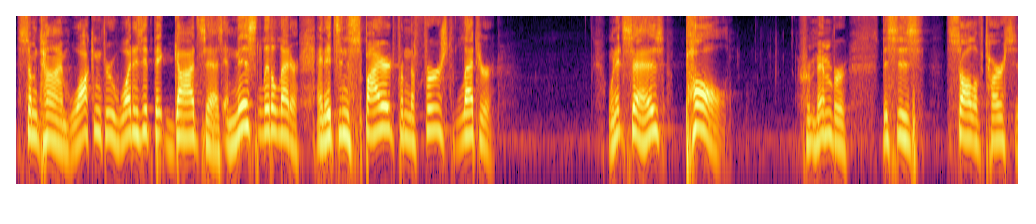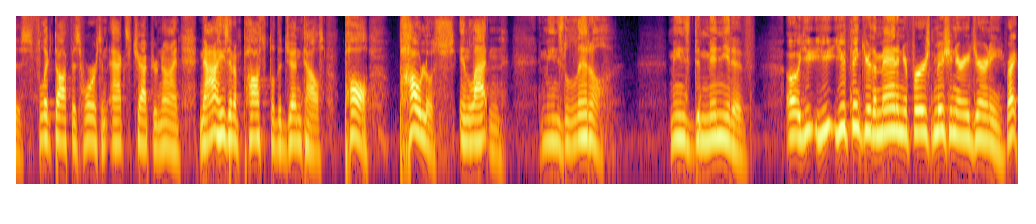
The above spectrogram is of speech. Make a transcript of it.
some time walking through what is it that God says. And this little letter, and it's inspired from the first letter. When it says, Paul, remember, this is Saul of Tarsus, flicked off his horse in Acts chapter 9. Now he's an apostle to the Gentiles. Paul, Paulus in Latin, it means little, it means diminutive. Oh, you, you, you think you're the man in your first missionary journey, right?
